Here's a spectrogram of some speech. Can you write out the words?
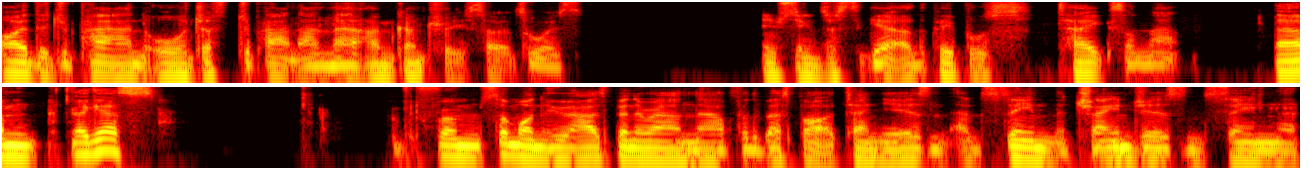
either Japan or just Japan and their home country. So it's always interesting just to get other people's takes on that. Um, I guess from someone who has been around now for the best part of 10 years and, and seen the changes and seen the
